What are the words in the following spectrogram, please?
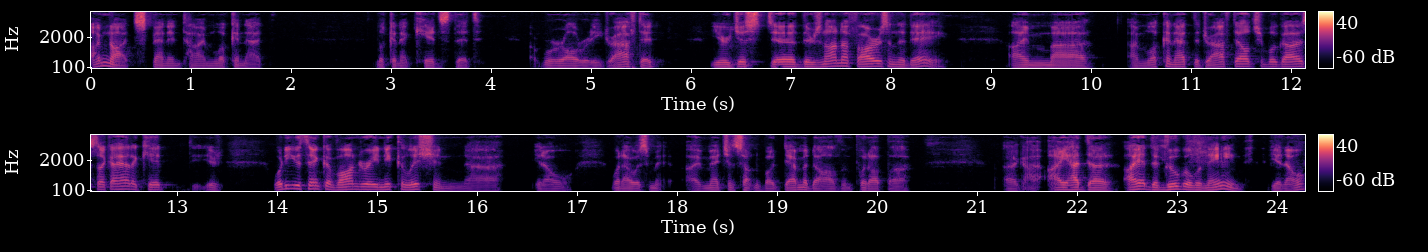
I'm not spending time looking at looking at kids that were already drafted. You're mm-hmm. just uh, there's not enough hours in the day. I'm uh, I'm looking at the draft eligible guys. Like I had a kid. What do you think of Andre Nikolishin? Uh, you know, when I was I mentioned something about Demidov and put up a like I, I, had to I had to Google the name, you know.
